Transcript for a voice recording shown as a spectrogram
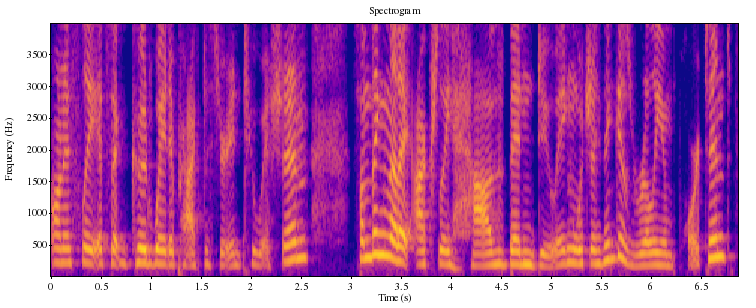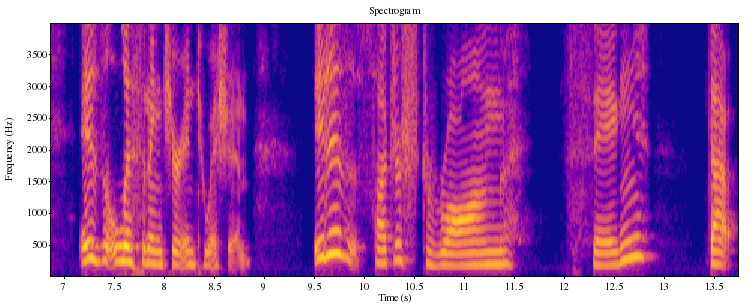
honestly, it's a good way to practice your intuition. something that I actually have been doing, which I think is really important, is listening to your intuition. It is such a strong thing that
